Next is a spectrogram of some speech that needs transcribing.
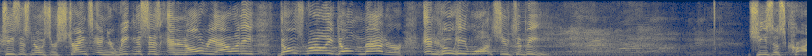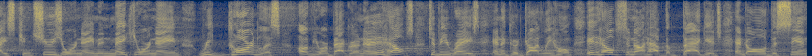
Jesus knows your strengths and your weaknesses. And in all reality, those really don't matter in who He wants you to be. Jesus Christ can choose your name and make your name regardless of your background. It helps to be raised in a good, godly home. It helps to not have the baggage and all of the sin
